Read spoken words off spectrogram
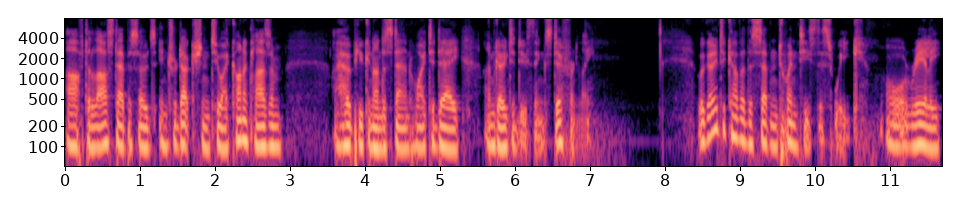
After last episode's introduction to iconoclasm, I hope you can understand why today I'm going to do things differently. We're going to cover the 720s this week, or really,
